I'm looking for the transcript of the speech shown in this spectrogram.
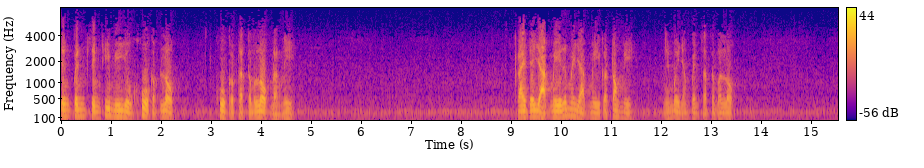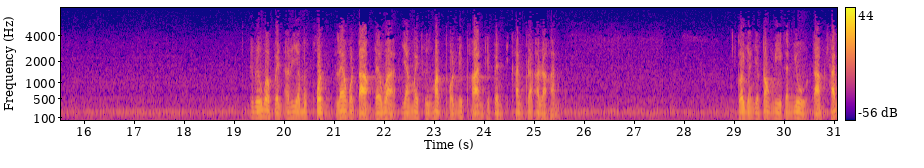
จึงเป็นสิ่งที่มีอยู่คู่กับโลก คู่กับสัตว์โลกดังนี้ ใครจะอยากมีหรือไม่อยากมีก็ต้องมี ในเมื่อยังเป็นสัตว์โลก หรือว่าเป็นอริยบุคคลแล้วก็ตาม แต่ว่ายังไม่ถึงมรรคผลนิพพานที่เป็นขั้นพระอรหันต์ก็ยังจะต้องมีกันอยู่ตามชั้น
